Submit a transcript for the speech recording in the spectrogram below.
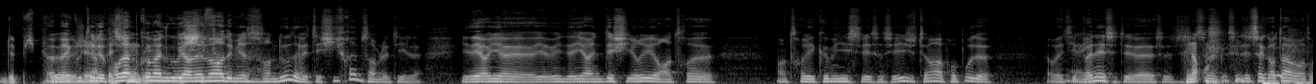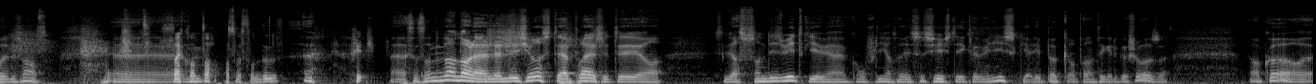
depuis peu. Ah bah j'ai écoutez, le programme des- commun de gouvernement de 1972 avait été chiffré, me semble-t-il. Il y avait d'ailleurs une déchirure entre, entre les communistes et les socialistes, justement à propos de. Vous n'étiez Ah pas né, c'était euh, c'était- Non. c'était 50 ans avant votre naissance. Euh, chiffres. 50 ans en 72. ah, 62 non, non, la, la déchirure c'était après, c'était vers 78 qu'il y a eu un conflit entre les socialistes et les communistes, qui à l'époque représentait quelque chose encore euh,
